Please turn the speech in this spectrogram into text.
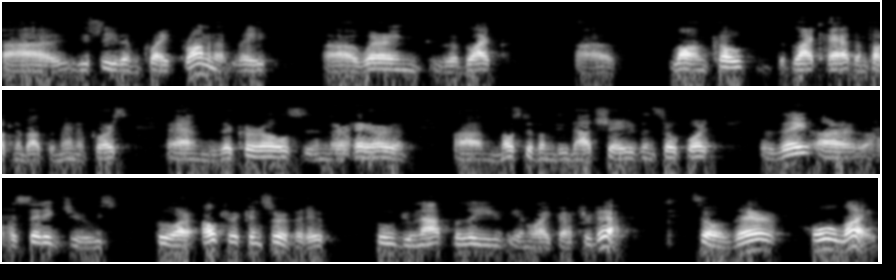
uh, you see them quite prominently uh, wearing the black uh, long coat, the black hat. I'm talking about the men, of course, and the curls in their hair. And um, most of them do not shave and so forth. They are Hasidic Jews who are ultra conservative, who do not believe in life after death. So their whole life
